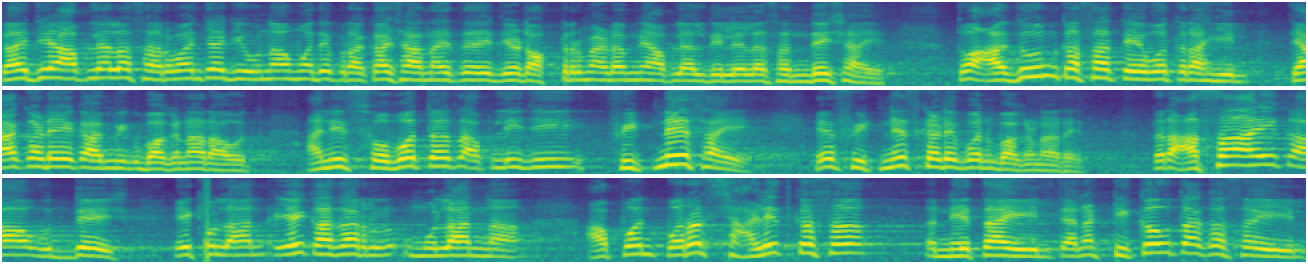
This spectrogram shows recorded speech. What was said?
का जे आपल्याला सर्वांच्या जीवनामध्ये प्रकाश आणायचं आहे जे डॉक्टर मॅडमने आपल्याला दिलेला संदेश आहे तो अजून कसा तेवत राहील त्याकडे एक आम्ही बघणार आहोत. आणि सोबतच आपली जी फिटनेस आहे हे फिटनेसकडे पण बघणार आहेत. तर असा एक हा उद्देश एक मुलां एक हजार मुलांना आपण परत शाळेत कसं नेता येईल त्यांना टिकवता कसं येईल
